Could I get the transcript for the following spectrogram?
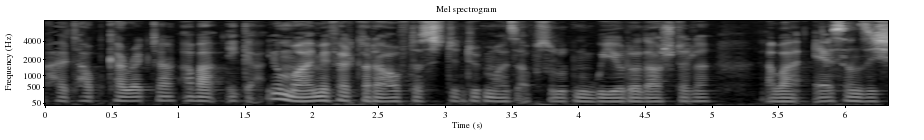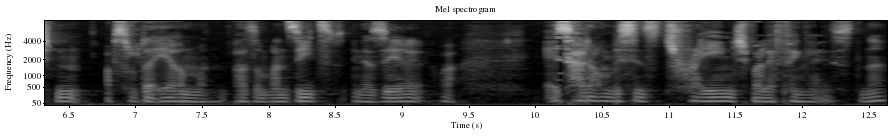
halt Hauptcharakter, aber egal. Jo, mal, mir fällt gerade auf, dass ich den Typen als absoluten Weirdo darstelle. Aber er ist an sich ein absoluter Ehrenmann. Also man sieht es in der Serie, aber er ist halt auch ein bisschen strange, weil er Finger ist, ne?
